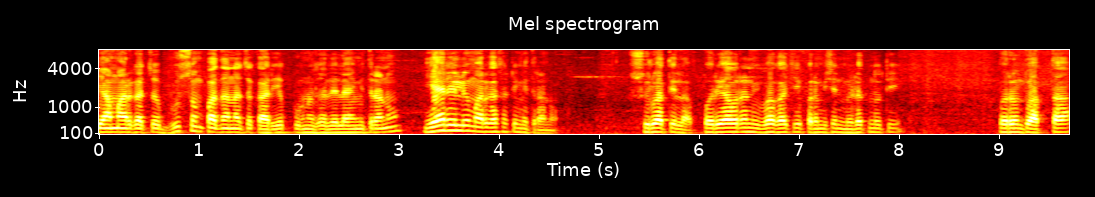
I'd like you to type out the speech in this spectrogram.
या मार्गाचं भूसंपादनाचं कार्य पूर्ण झालेलं आहे मित्रांनो. या रेल्वे मार्गासाठी मित्रांनो सुरुवातीला पर्यावरण विभागाची परमिशन मिळत नव्हती. परंतु आत्ता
